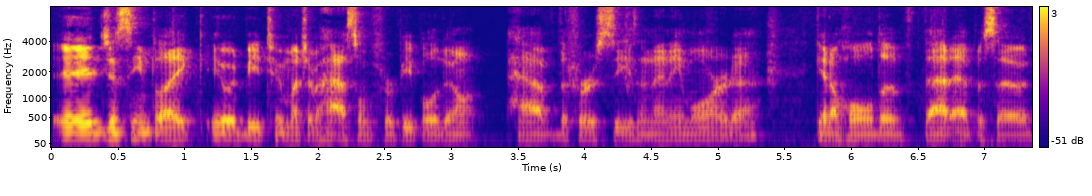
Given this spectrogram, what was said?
it just seemed like it would be too much of a hassle for people who don't have the first season anymore to get a hold of that episode.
